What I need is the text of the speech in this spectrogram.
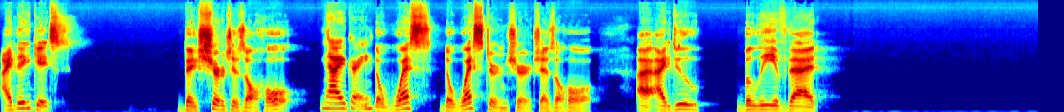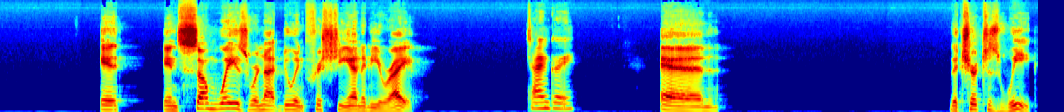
I think it's the church as a whole. Yeah, I agree. The west the Western church as a whole. I, I do believe that it in some ways we're not doing Christianity right. I agree. And the church is weak.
